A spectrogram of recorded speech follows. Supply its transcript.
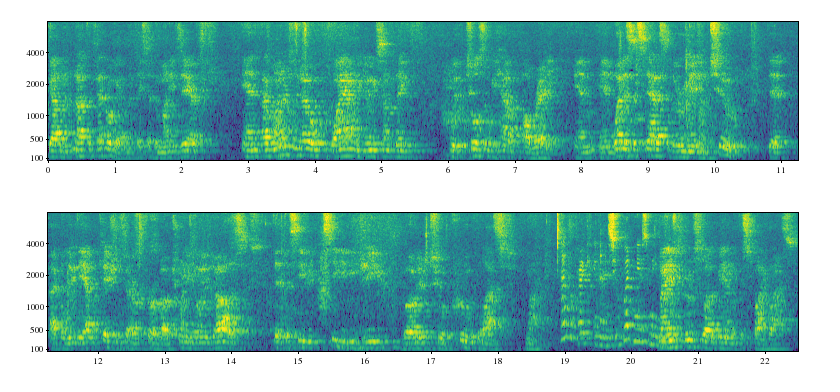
government, not the federal government. They said the money's there. And I wanted to know, why aren't we doing something with the tools that we have already? And, and what is the status of the remaining two that I believe the applications are for about twenty million dollars that the CD CDBG voted to approve last month? I don't recognize you. What news media? My name's Bruce Weatherby, I'm with the Spyglass.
